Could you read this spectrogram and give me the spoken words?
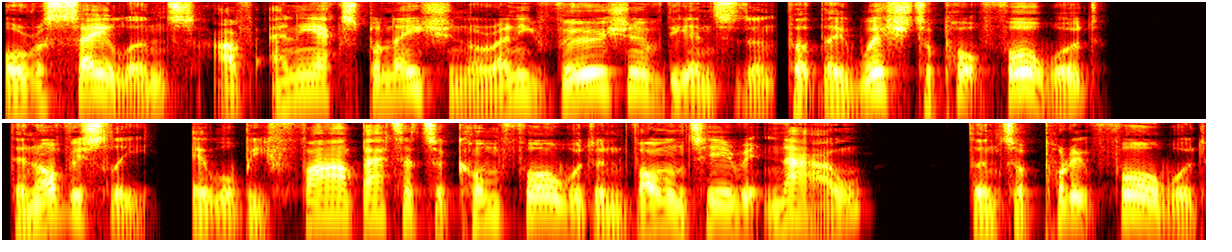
or assailants have any explanation or any version of the incident that they wish to put forward, then obviously it will be far better to come forward and volunteer it now than to put it forward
